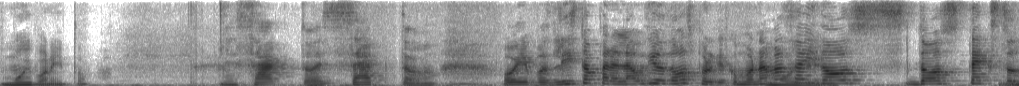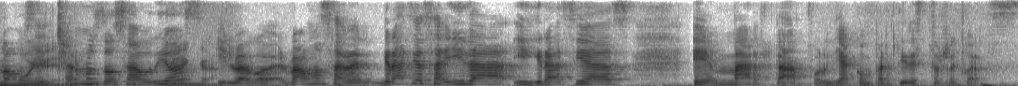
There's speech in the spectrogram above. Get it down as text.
muy bonito. Exacto, exacto. Oye, pues listo para el audio 2, porque como nada más hay dos, dos, textos, vamos a echarnos dos audios y luego a ver, vamos a ver. Gracias Aida y gracias eh, Marta por ya compartir estos recuerdos.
